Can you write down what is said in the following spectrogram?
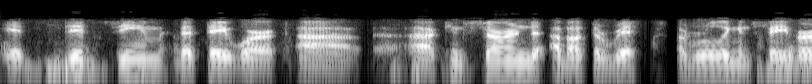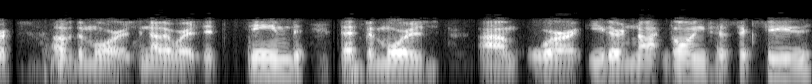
it did seem that they were uh, uh, concerned about the risks of ruling in favor of the Moores. In other words, it seemed that the Moores um, were either not going to succeed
